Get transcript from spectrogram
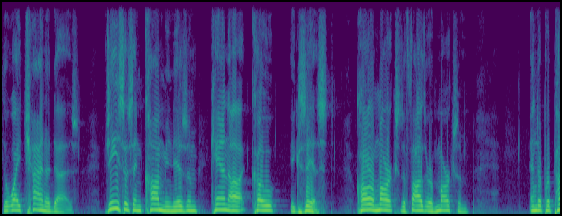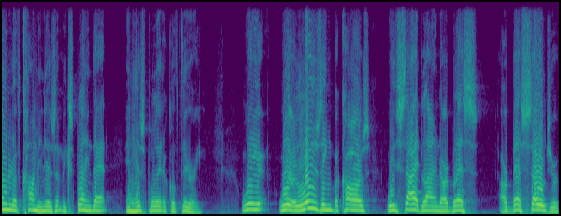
the way China does. Jesus and communism cannot coexist. Karl Marx, the father of Marxism, and the proponent of communism, explained that in his political theory. We, we're losing because we've sidelined our, bless, our best soldier,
